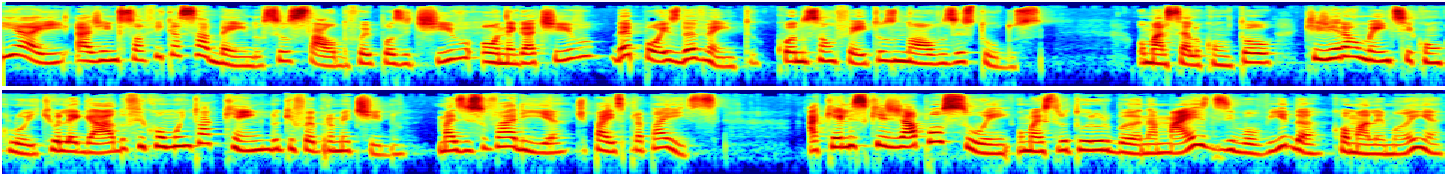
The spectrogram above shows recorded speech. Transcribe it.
E aí, a gente só fica sabendo se o saldo foi positivo ou negativo depois do evento, quando são feitos novos estudos. O Marcelo contou que geralmente se conclui que o legado ficou muito aquém do que foi prometido, mas isso varia de país para país. Aqueles que já possuem uma estrutura urbana mais desenvolvida, como a Alemanha,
